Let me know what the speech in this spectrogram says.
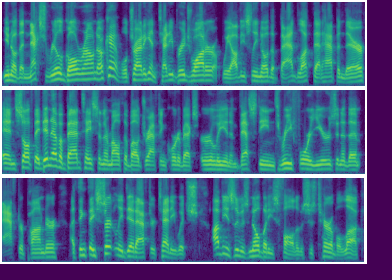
you know, the next real go around, okay, we'll try it again. Teddy Bridgewater, we obviously know the bad luck that happened there. And so if they didn't have a bad taste in their mouth about drafting quarterbacks early and investing three, four years into them after Ponder, I think they certainly did after Teddy, which obviously was nobody's fault. It was just terrible luck.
